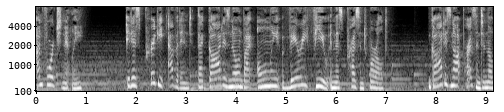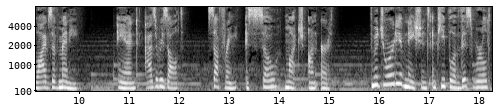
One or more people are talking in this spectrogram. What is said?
Unfortunately, it is pretty evident that God is known by only very few in this present world. God is not present in the lives of many, and as a result, suffering is so much on earth. The majority of nations and people of this world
